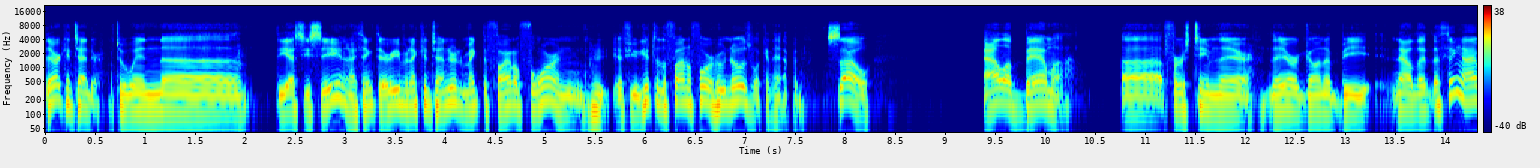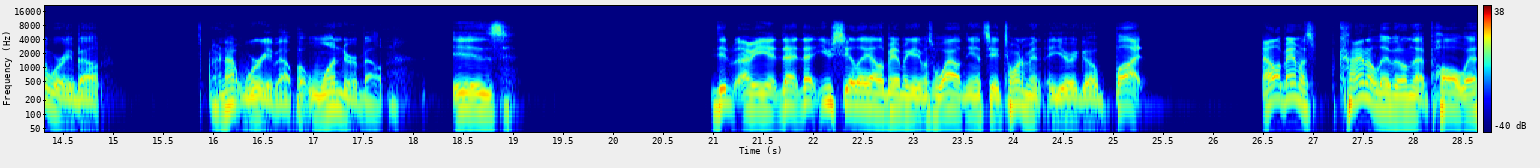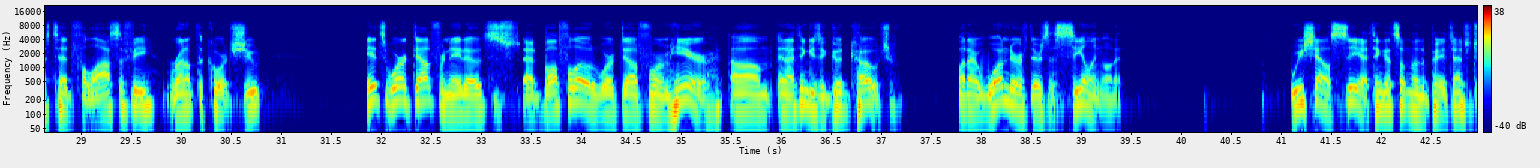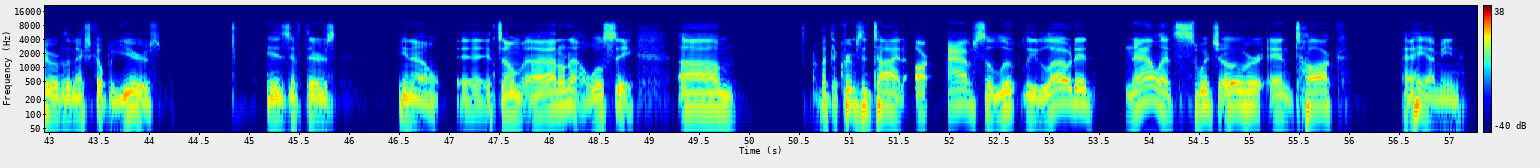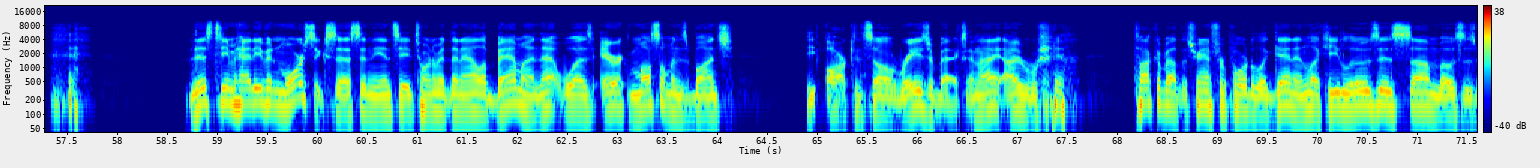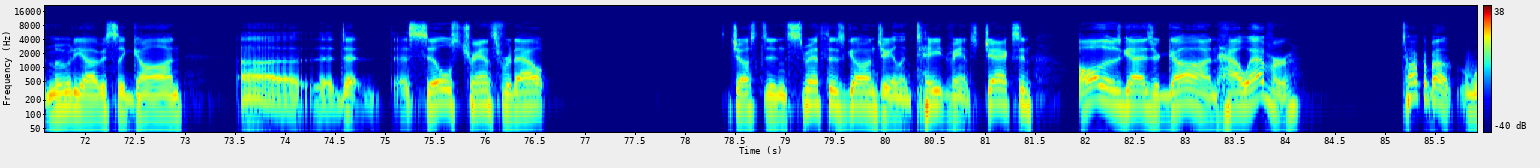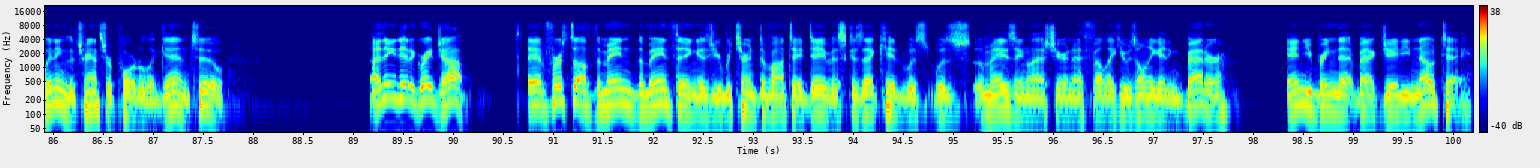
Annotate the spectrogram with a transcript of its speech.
They're a contender to win uh, the SEC, and I think they're even a contender to make the Final Four. And if you get to the Final Four, who knows what can happen? So, Alabama, uh, first team there, they are going to be now. The the thing I worry about, or not worry about, but wonder about, is did I mean that that UCLA Alabama game was wild in the NCAA tournament a year ago, but Alabama's kind of living on that Paul Westhead philosophy: run up the court, shoot it's worked out for Nate Oats at Buffalo. It worked out for him here, um, and I think he's a good coach. But I wonder if there's a ceiling on it. We shall see. I think that's something to pay attention to over the next couple years. Is if there's, you know, it's um, I don't know. We'll see. Um, but the Crimson Tide are absolutely loaded. Now let's switch over and talk. Hey, I mean. This team had even more success in the NCAA tournament than Alabama, and that was Eric Musselman's bunch, the Arkansas Razorbacks. And I, I re- talk about the transfer portal again. And look, he loses some. Moses Moody obviously gone. Uh, D- D- Sills transferred out. Justin Smith is gone. Jalen Tate, Vance Jackson, all those guys are gone. However, talk about winning the transfer portal again too. I think he did a great job. And first off, the main the main thing is you return Davonte Davis because that kid was was amazing last year, and I felt like he was only getting better. And you bring that back, JD Notae.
